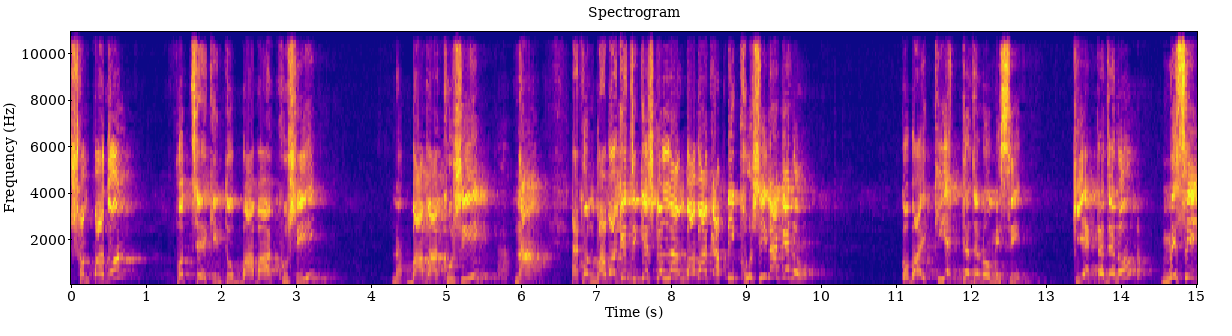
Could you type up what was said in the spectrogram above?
সম্পাদন হচ্ছে, কিন্তু বাবা খুশি না, বাবা খুশি না। এখন বাবাকে জিজ্ঞেস করলাম, বাবা, আপনি খুশি না কেন? কবাই কি একটা যেন মিসিং কি একটা যেন মিসিং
